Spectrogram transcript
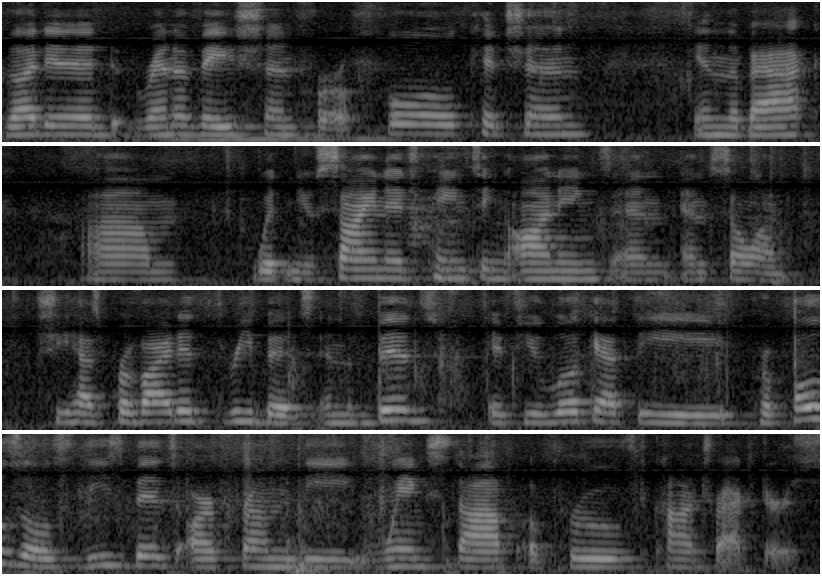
gutted renovation for a full kitchen in the back, um, with new signage, painting, awnings, and, and so on. She has provided three bids. In the bids, if you look at the proposals, these bids are from the Wingstop approved contractors.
